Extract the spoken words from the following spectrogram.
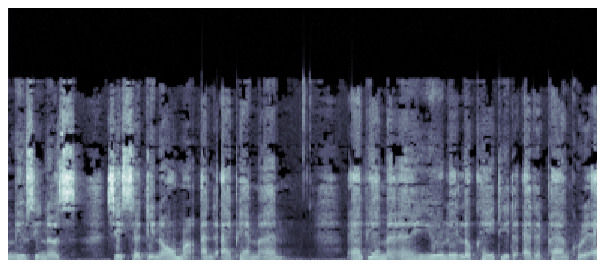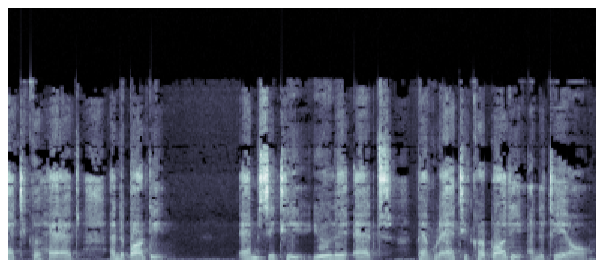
mucinous cystadenoma and IPMN. IPMN usually located at the pancreatic head and body. MCT usually at pancreatic body and tail.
